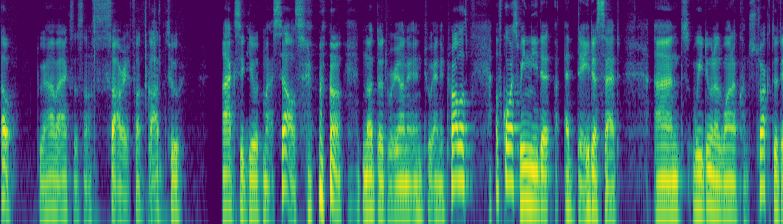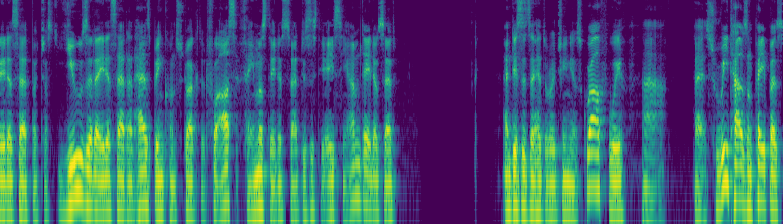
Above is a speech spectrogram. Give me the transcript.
Oh, do we have access? Oh, sorry, forgot to execute myself. Not that we run into any troubles. Of course, we need a, a data set and we do not want to construct a data set, but just use a data set that has been constructed for us, a famous data set. This is the ACM data set. And this is a heterogeneous graph with uh, uh, 3,000 papers,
